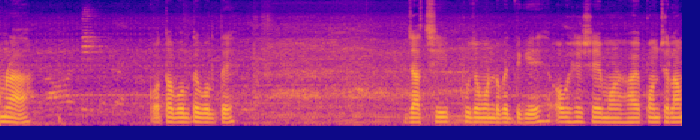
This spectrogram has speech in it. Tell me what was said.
আমরা কথা বলতে বলতে যাচ্ছি পুজো মণ্ডপের দিকে। অবশেষে মনে হয় পৌঁছলাম।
